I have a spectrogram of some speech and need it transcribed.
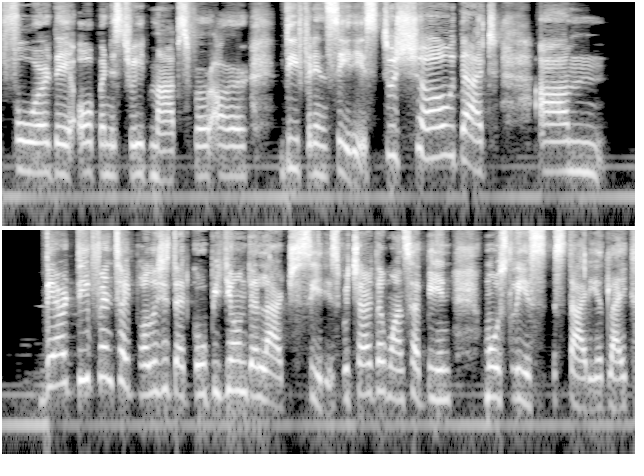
for the open street maps for our different cities to show that um, there are different typologies that go beyond the large cities, which are the ones that have been mostly studied, like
